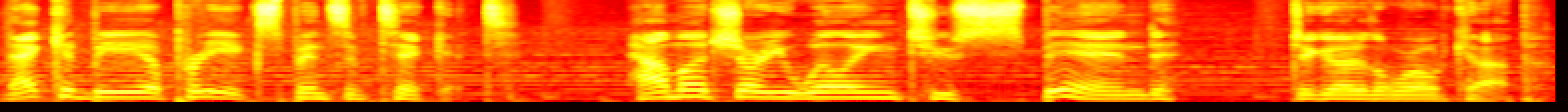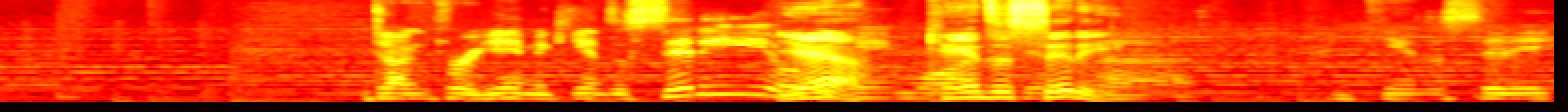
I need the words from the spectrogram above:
that could be a pretty expensive ticket. How much are you willing to spend to go to the World Cup? Talking for a game in Kansas City? Or Yeah, game Kansas City. Uh, in Kansas City.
